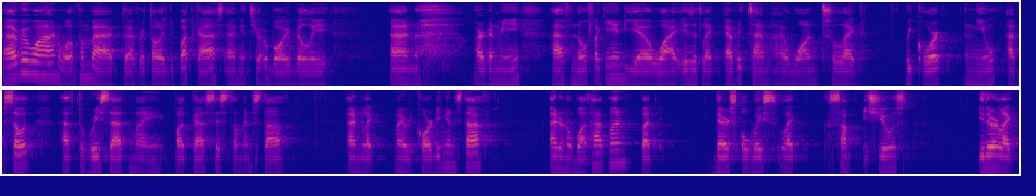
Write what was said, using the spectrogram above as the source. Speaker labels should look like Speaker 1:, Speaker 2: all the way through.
Speaker 1: Hi everyone, welcome back to Everythology Podcast, and it's your boy Billy. And pardon me, I have no fucking idea why is it like every time I want to like record a new episode, I have to reset my podcast system and stuff, and like my recording and stuff. I don't know what happened, but there's always like some issues. Either like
